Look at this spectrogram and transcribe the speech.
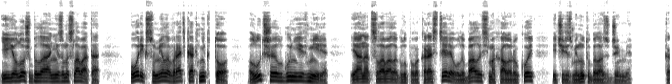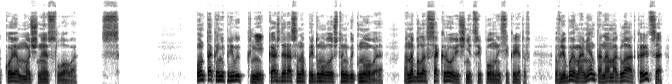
ее ложь была незамысловата. Орик сумела врать как никто, лучшая лгунья в мире, и она целовала глупого карастеля, улыбалась, махала рукой и через минуту была с Джимми. Какое мощное слово. «С». Он так и не привык к ней, каждый раз она придумывала что-нибудь новое. Она была сокровищницей, полной секретов. В любой момент она могла открыться —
